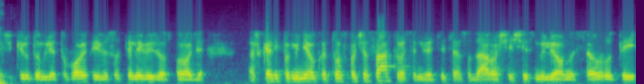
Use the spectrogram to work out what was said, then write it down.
išgirdom Lietuvoje, tai visos televizijos parodė. Aš ką tik paminėjau, kad tos pačios Astros investicija sudaro 6 milijonus eurų, tai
